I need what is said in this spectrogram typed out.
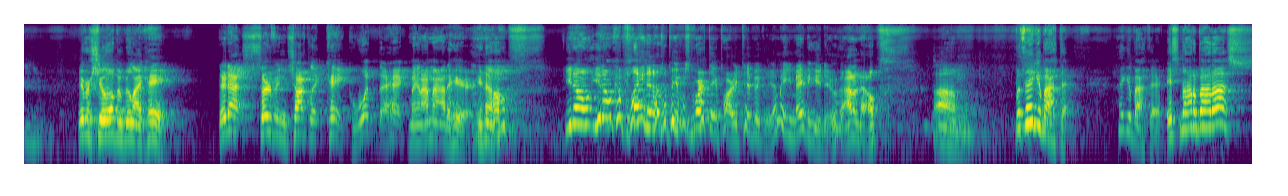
You ever show up and be like, Hey, they're not serving chocolate cake. What the heck, man? I'm out of here. You know? You don't, you don't complain at other people's birthday party typically. I mean, maybe you do. I don't know. Um, but think about that. Think about that. It's not about us.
